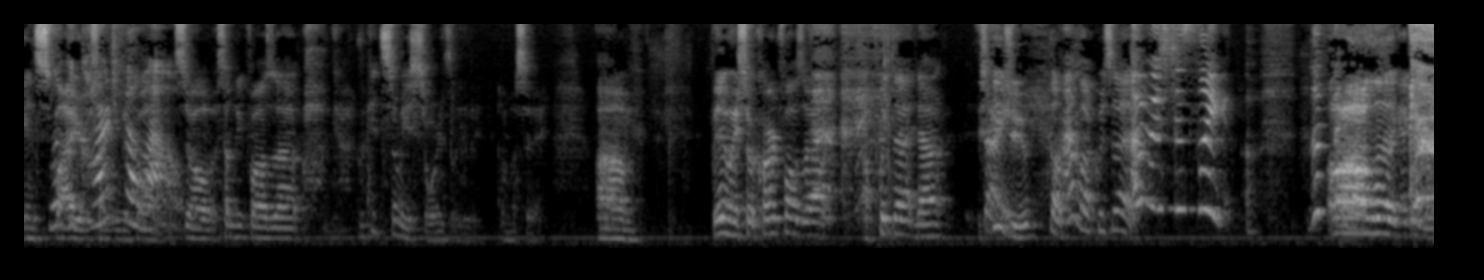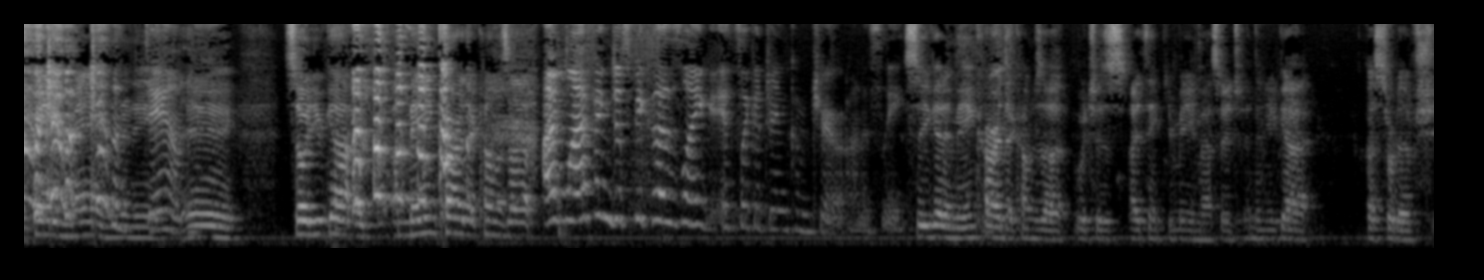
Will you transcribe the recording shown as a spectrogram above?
inspire card something to fall out. So something falls out. I'm getting so many stories lately. I must say. Um, but anyway, so a card falls out. I'll put that down. Excuse Sorry. you. The I'm- fuck was that? I was just like, the Oh look, I got Hanged Man underneath. Damn. Hey. So you got a, a main card that comes up. I'm laughing just because like it's like a dream come true, honestly. So you get a main card that comes up, which is I think your main message, and then you got a sort of sh-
